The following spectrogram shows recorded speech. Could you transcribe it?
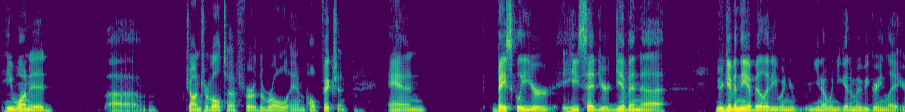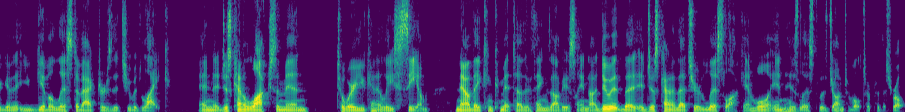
he wanted um John Travolta for the role in Pulp Fiction. Mhm. And basically you're he said you're given a you're given the ability when you're you know when you get a movie greenlit you're given you give a list of actors that you would like and it just kind of locks them in to where you can at least see them now they can commit to other things obviously and not do it but it just kind of that's your list lock in well in his list was john travolta for this role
